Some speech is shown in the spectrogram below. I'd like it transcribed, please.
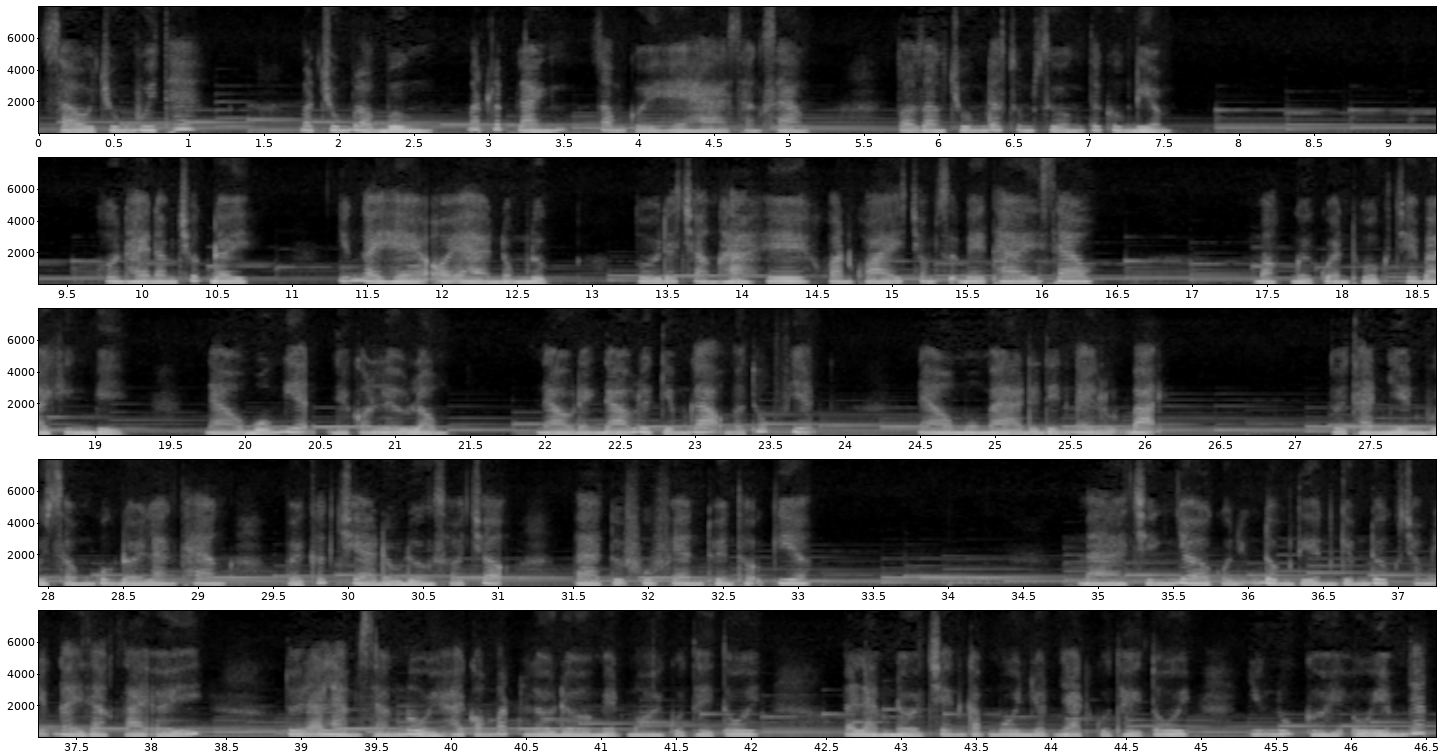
Sao chúng vui thế? Mặt chúng đỏ bừng mắt lấp lánh, dòng cười hề hà sang sảng, tỏ rằng chúng đã sung sướng tới cực điểm. Hơn hai năm trước đây, những ngày hè oi ả nồng nực, tôi đã chẳng hà hê khoan khoái trong sự bê tha ấy sao? Mặc người quen thuộc chê bài khinh bỉ, nào bố nghiện để con lêu lồng, nào đánh đáo để kiếm gạo và thuốc phiện, nào mồ mà để đến ngày lụn bại. Tôi thản nhiên vui sống cuộc đời lang thang với các trẻ đầu đường xó chợ và tụi phu phen thuyền thợ kia. Mà chính nhờ có những đồng tiền kiếm được trong những ngày giặc dài ấy, tôi đã làm sáng nổi hai con mắt lờ đờ mệt mỏi của thầy tôi và làm nở trên cặp môi nhợt nhạt của thầy tôi những nụ cười âu yếm nhất.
